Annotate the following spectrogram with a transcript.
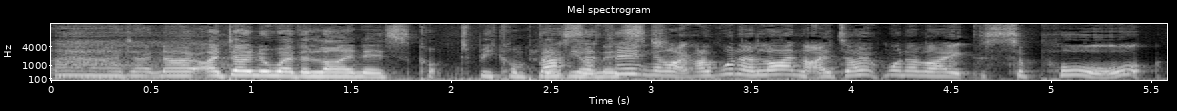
Ah, I don't know. I don't know where the line is. To be completely That's completely the honest, thing. Like, I want a line that I don't want to like support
